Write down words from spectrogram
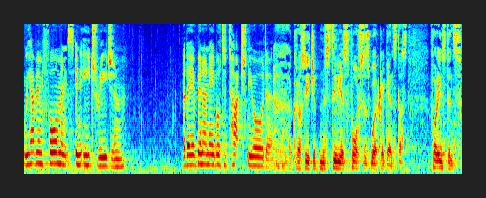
We have informants in each region. But they have been unable to touch the Order. Across Egypt, mysterious forces work against us. For instance,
